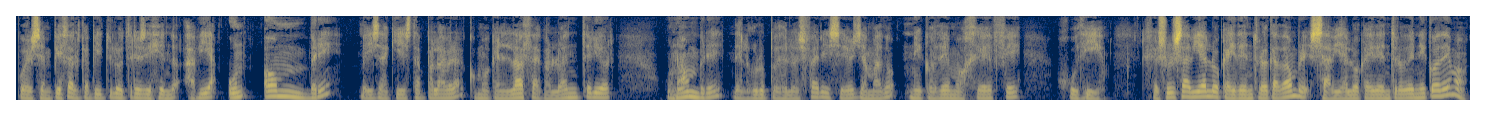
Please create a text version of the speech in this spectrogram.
pues empieza el capítulo 3 diciendo, había un hombre, veis aquí esta palabra como que enlaza con lo anterior, un hombre del grupo de los fariseos llamado Nicodemo, jefe judío. Jesús sabía lo que hay dentro de cada hombre, sabía lo que hay dentro de Nicodemo.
